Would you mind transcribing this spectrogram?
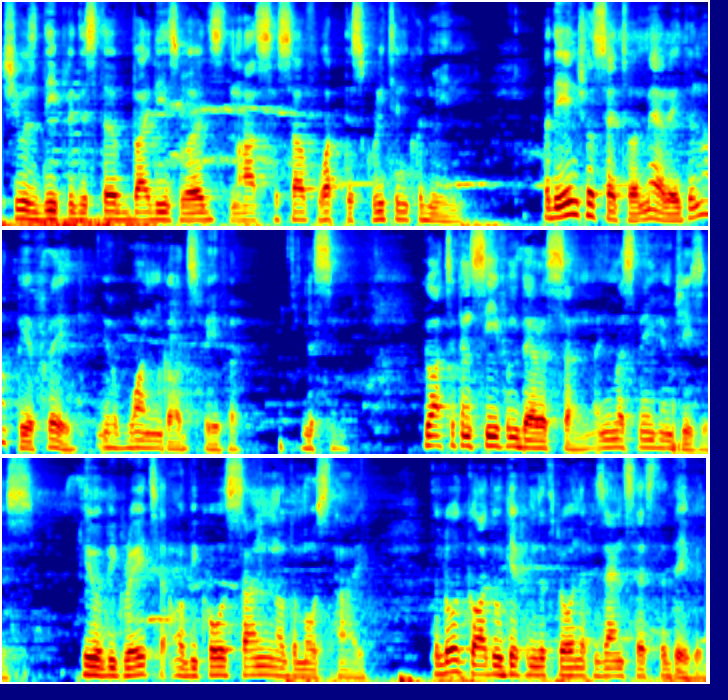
She was deeply disturbed by these words and asked herself what this greeting could mean. But the angel said to her, Mary, do not be afraid. You have won God's favor. Listen. You are to conceive and bear a son, and you must name him Jesus. He will be great and will be called Son of the Most High. The Lord God will give him the throne of his ancestor David.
